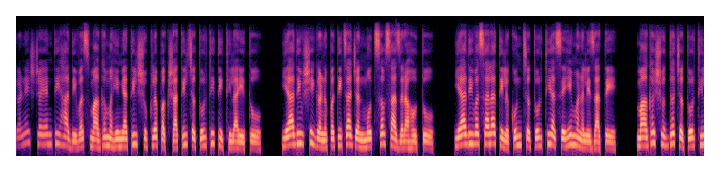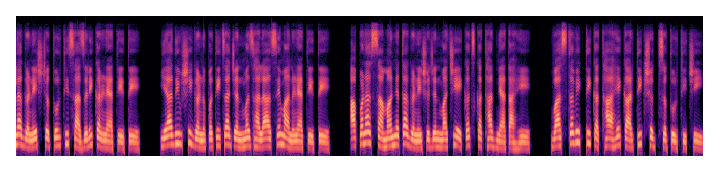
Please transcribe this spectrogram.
गणेश जयंती हा दिवस माघ महिन्यातील शुक्ल पक्षातील चतुर्थी तिथीला येतो. या दिवशी गणपतीचा जन्मोत्सव साजरा होतो. या दिवसाला तिलकुंज चतुर्थी असेही म्हणले जाते. माघ शुद्ध चतुर्थीला गणेश चतुर्थी साजरी करण्यात येते. या दिवशी गणपतीचा जन्म झाला असे मानण्यात येते. आपणास सामान्यतः गणेश जन्माची एकच कथा ज्ञात आहे. वास्तविक ती कथा आहे कार्तिक शुद्ध चतुर्थीची.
